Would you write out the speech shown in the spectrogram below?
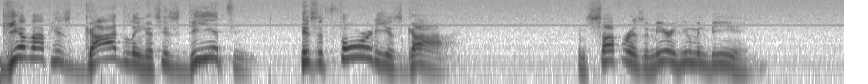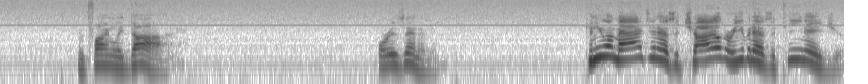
give up his godliness, his deity, his authority as God, and suffer as a mere human being, and finally die for his enemy. Can you imagine as a child or even as a teenager,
